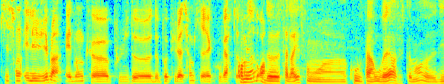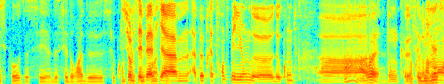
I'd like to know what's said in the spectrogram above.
qui sont éligibles et donc euh, plus de, de, population qui est couverte Combien ce droit. de salariés sont euh, enfin, ouverts, justement, euh, disposent de ces, de ces droits de ce compte Sur le CPF, il y a à peu près 30 millions de, de comptes. ah ouais. Donc, donc le business,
